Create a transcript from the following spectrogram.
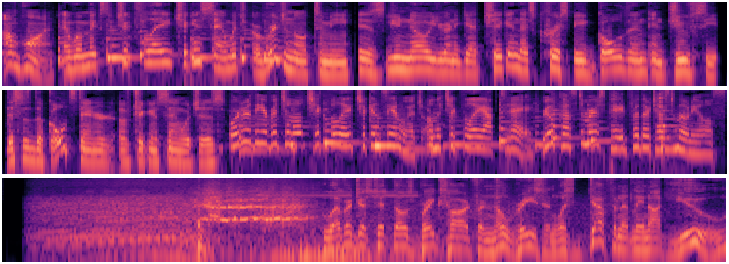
I'm Juan, and what makes the Chick fil A chicken sandwich original to me is you know you're gonna get chicken that's crispy, golden, and juicy. This is the gold standard of chicken sandwiches. Order the original Chick fil A chicken sandwich on the Chick fil A app today. Real customers paid for their testimonials. Whoever just hit those brakes hard for no reason was definitely not you.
